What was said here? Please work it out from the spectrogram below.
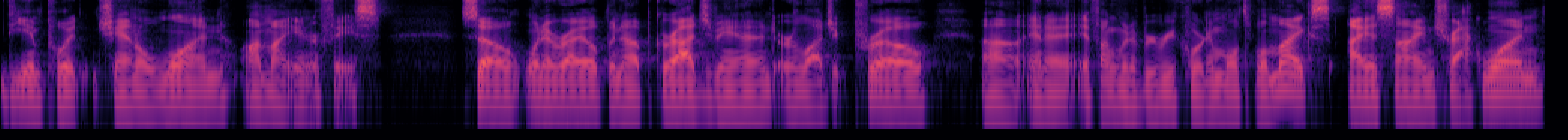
the input channel one on my interface. So whenever I open up GarageBand or Logic Pro, uh, and uh, if I'm going to be recording multiple mics, I assign track one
